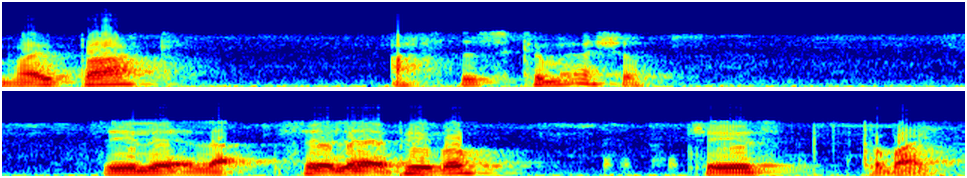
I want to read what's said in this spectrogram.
right back after this commercial. See you later, see you later people. Cheers. Bye bye.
